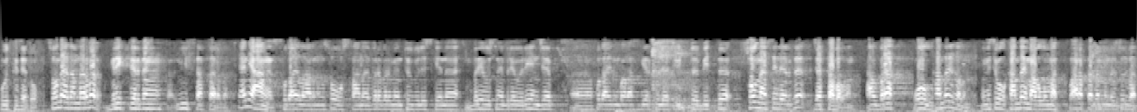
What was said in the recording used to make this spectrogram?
өткізеді оқу сондай адамдар бар. Гректердің миф кітаптары бар. Яғни аңыз. Құдайларының соғысқаны бір бірімен төбелескені біреуісіне біреуі ренжіп ә, құдайдың баласы геркулес үйтті бүйтті сол нәрселерді жаттап алған. Ал бірақ ол қандай ғылым? Немесе ол қандай мағлұмат арабтарда мындай сөз бар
